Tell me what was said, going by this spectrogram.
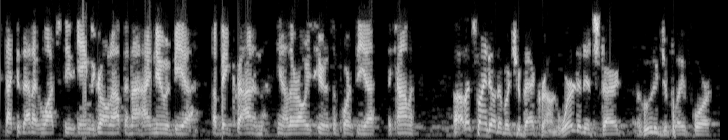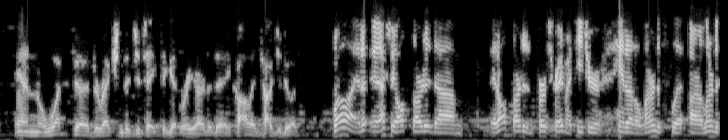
expected. That I've watched these games growing up, and I, I knew it'd be a, a big crowd, and you know they're always here to support the uh, the Komets. Uh, let's find out about your background. Where did it start? Who did you play for? And what uh, direction did you take to get where you are today? College? How'd you do it? Well, it, it actually all started. Um, it all started in first grade. My teacher handed out a learn to slip or learn to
